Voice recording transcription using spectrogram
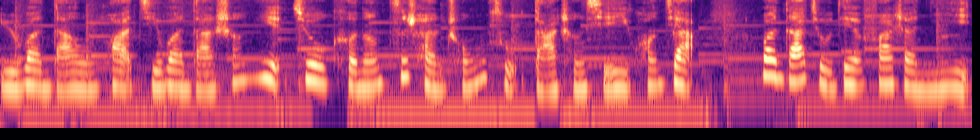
与万达文化及万达商业就可能资产重组达成协议框架。万达酒店发展拟以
